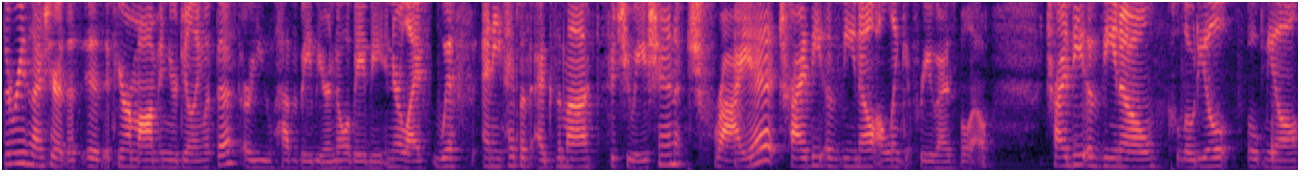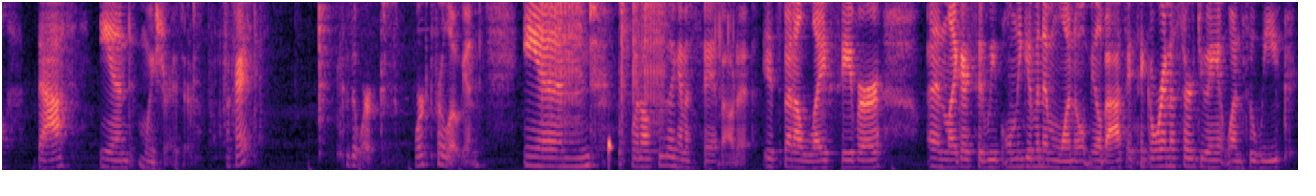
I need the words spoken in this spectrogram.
the reason I share this is if you're a mom and you're dealing with this or you have a baby or know a baby in your life with any type of eczema situation, try it. Try the Aveeno, I'll link it for you guys below. Try the Aveeno Colloidal Oatmeal Bath and Moisturizer, okay? Because it works, worked for Logan. And what else was I gonna say about it? It's been a lifesaver. And like I said, we've only given him one oatmeal bath. I think we're gonna start doing it once a week,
